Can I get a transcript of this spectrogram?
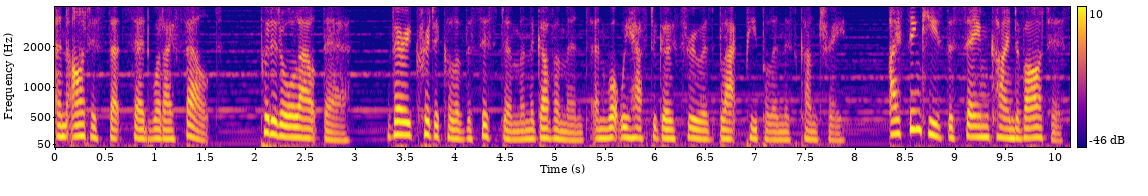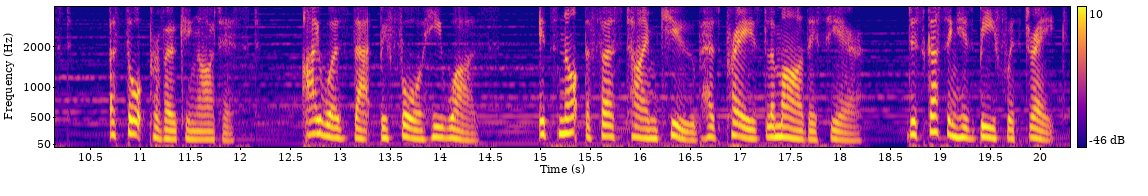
An artist that said what I felt, put it all out there, very critical of the system and the government and what we have to go through as black people in this country. I think he's the same kind of artist, a thought provoking artist. I was that before he was. It's not the first time Cube has praised Lamar this year. Discussing his beef with Drake,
